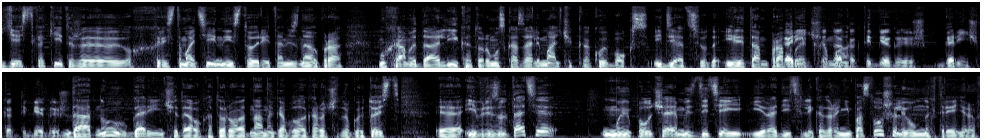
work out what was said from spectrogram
есть какие-то же хрестоматийные истории, там, не знаю, про Мухаммеда Али, которому сказали, мальчик, какой бокс, иди отсюда. Или там про Горинча, Бекхэма. да, как ты бегаешь. Горинч, как ты бегаешь? Да, ну, Горинчи, да, у которого одна нога была короче другой. То есть, э, и в результате мы получаем из детей и родителей, которые не послушали умных тренеров,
